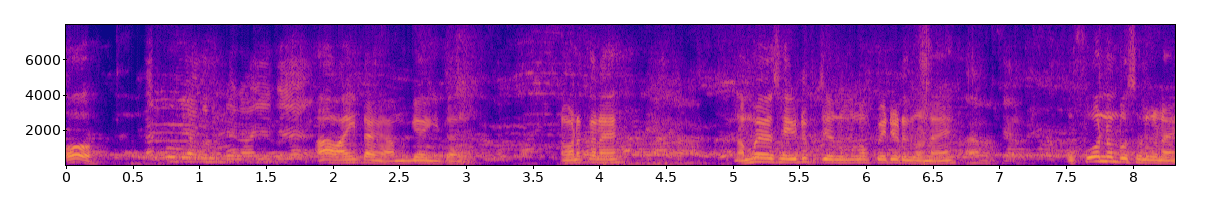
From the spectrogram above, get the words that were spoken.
ஓ. ஆ வாங்கிட்டாங்க. அமுக்கே வாங்கிட்டாங்க. வணக்கண்ணே. நம்ம விவசாய யூடியூப் சேனல் மூலம் போயிட்டு எடுக்கணுண்ணே ஃபோன் நம்பர் சொல்லுங்கண்ணே.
